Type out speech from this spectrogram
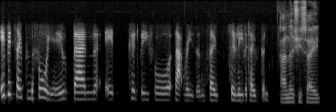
if it's open before you, then it could be for that reason. So so leave it open. And as you say,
